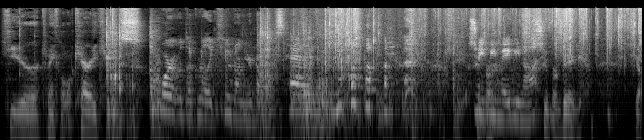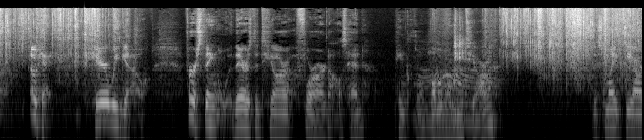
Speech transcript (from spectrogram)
here to make a little carry case. Or it would look really cute on your dog's head. Yeah, super- maybe, maybe not. Super big tiara. Okay, here we go. First thing, there's the tiara for our doll's head. Pink little bubblegum Ah. tiara. This might be our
